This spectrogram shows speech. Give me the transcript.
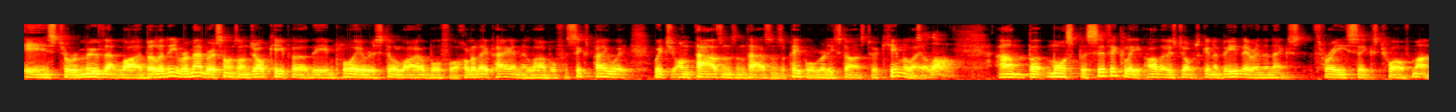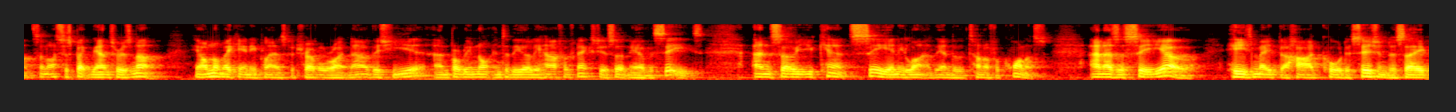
is to remove that liability. Remember, if someone's on JobKeeper, the employer is still liable for holiday pay and they're liable for sick pay, which, which on thousands and thousands of people really starts to accumulate. It's a lot. Um, but more specifically, are those jobs going to be there in the next three, six, 12 months? And I suspect the answer is no. You know, I'm not making any plans to travel right now this year and probably not into the early half of next year, certainly overseas. And so you can't see any light at the end of the tunnel for Qantas. And as a CEO, he's made the hardcore decision to say,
